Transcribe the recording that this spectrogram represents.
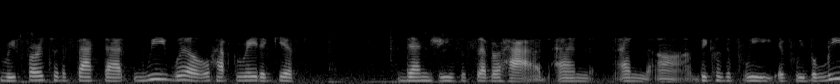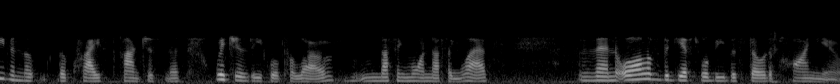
referred to the fact that we will have greater gifts than Jesus ever had, and and uh, because if we if we believe in the the Christ consciousness, which is equal to love, nothing more, nothing less, then all of the gifts will be bestowed upon you.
